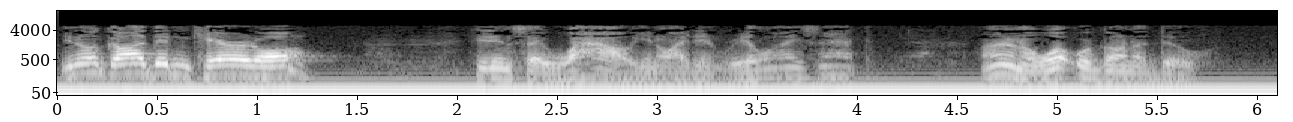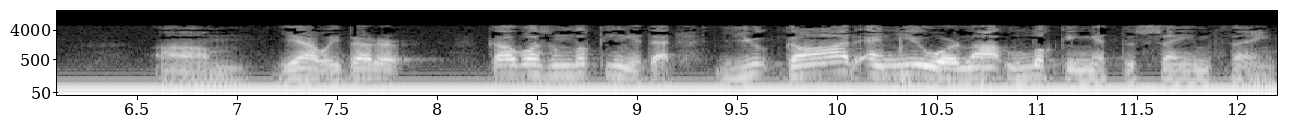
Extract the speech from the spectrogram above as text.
You know, God didn't care at all. He didn't say, wow, you know, I didn't realize that. I don't know what we're going to do. Um, yeah, we better. God wasn't looking at that. You, God and you are not looking at the same thing.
